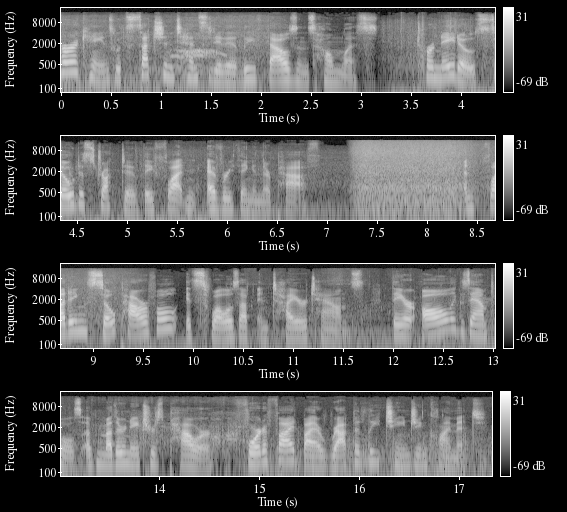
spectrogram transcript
hurricanes with such intensity they leave thousands homeless. Tornadoes so destructive they flatten everything in their path. And flooding so powerful it swallows up entire towns. They are all examples of Mother Nature's power, fortified by a rapidly changing climate.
